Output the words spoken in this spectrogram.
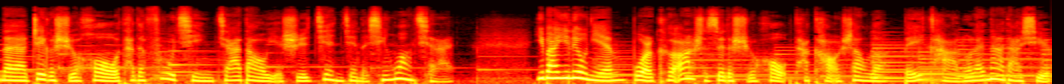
那这个时候，他的父亲家道也是渐渐的兴旺起来。一八一六年，波尔克二十岁的时候，他考上了北卡罗来纳大学，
